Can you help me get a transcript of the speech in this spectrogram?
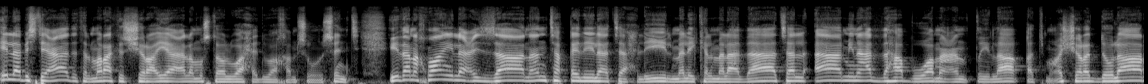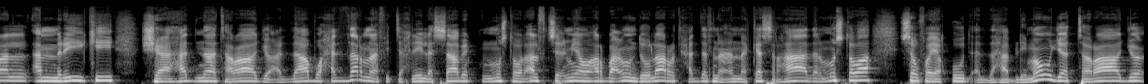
إلا باستعادة المراكز الشرائية على مستوى ال 51 سنت. إذا أخواني الأعزاء الأعزاء ننتقل إلى تحليل ملك الملاذات الآمنة. الذهب ومع انطلاقة مؤشر الدولار الأمريكي شاهدنا تراجع الذهب. وحذرنا في التحليل السابق من مستوى 1940 دولار وتحدثنا أن كسر هذا المستوى سوف يقود الذهب لموجة تراجع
